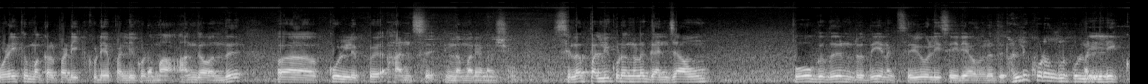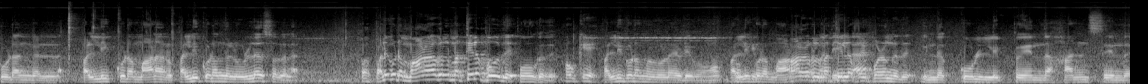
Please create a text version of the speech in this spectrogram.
உழைக்கும் மக்கள் படிக்கக்கூடிய பள்ளிக்கூடமாக அங்கே வந்து ஆஹ், கூல்லிப்பு ஹன்ஸு இந்த மாதிரியான விஷயம் சில பள்ளிக்கூடங்களில் கஞ்சாவும் போகுதுன்றது எனக்கு செவிவழி செய்தியாக வருது. பள்ளிக்கூடங்களுக்குள்ள? பள்ளிக்கூடங்கள்ல. பள்ளிக்கூட மாணவர்கள் பள்ளிக்கூடங்கள் உள்ள சொல்லலை. பள்ளிக்கூட மாணவர்கள் மத்தியில போகுது. போகுது. ஓகே. பள்ளிக்கூடங்கள் உள்ள எப்படி போகும்? பள்ளிக்கூட மாணவர்கள் மத்தியில போய் புழங்குது. இந்த கூல் லிப்பு இந்த ஹன்ஸ் இந்த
